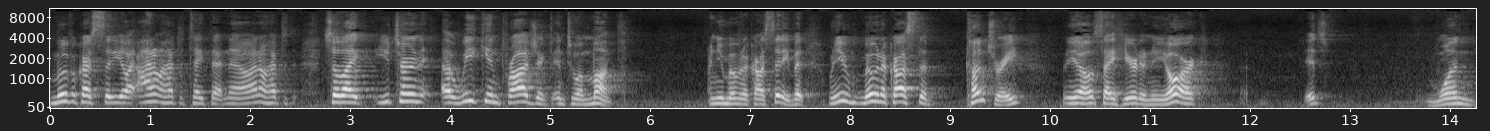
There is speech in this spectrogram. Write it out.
move across the city, you're like, I don't have to take that now. I don't have to. So, like, you turn a weekend project into a month when you're moving across the city. But when you're moving across the country, you know, say here to New York, it's one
